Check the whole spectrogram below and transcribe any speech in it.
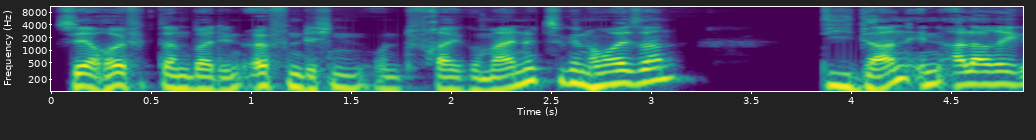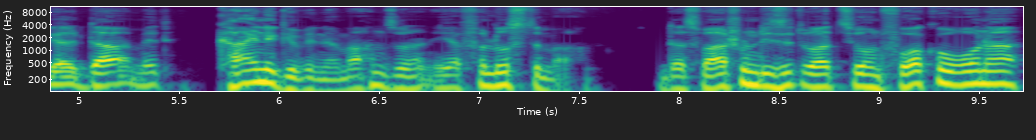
sehr häufig dann bei den öffentlichen und frei gemeinnützigen Häusern, die dann in aller Regel damit keine Gewinne machen, sondern eher Verluste machen. Und das war schon die Situation vor Corona.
